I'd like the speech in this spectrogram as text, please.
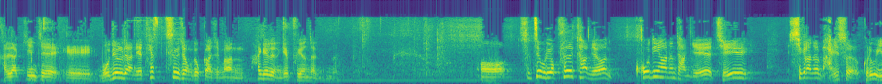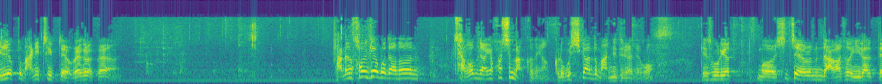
간략히 이제 이 모듈 단위의 테스트 정도까지만 하게 되는 게 구현 단계입니다. 어, 실제 우리가 프로젝트 하면 코딩하는 단계에 제일 시간을 많이 써요. 그리고 인력도 많이 투입돼요. 왜 그럴까요? 다른 설계보다는 작업량이 훨씬 많거든요. 그리고 시간도 많이 들여야 되고. 그래서 우리가 뭐 실제 여러분들 나가서 일할 때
